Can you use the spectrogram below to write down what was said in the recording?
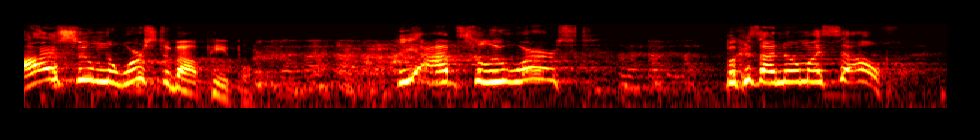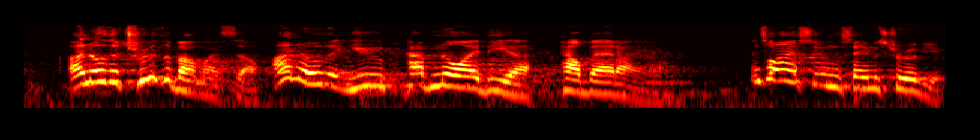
I assume the worst about people, the absolute worst, because I know myself. I know the truth about myself. I know that you have no idea how bad I am. And so I assume the same is true of you.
